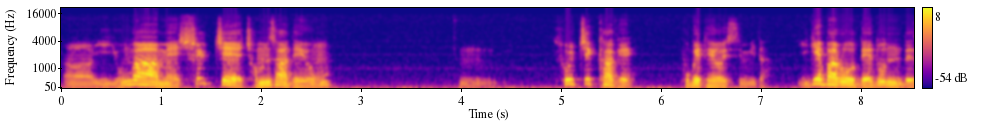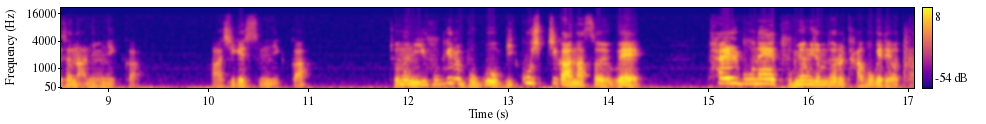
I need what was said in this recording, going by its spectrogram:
어, 이 용암의 실제 점사 내용 음, 솔직하게 보게 되어 있습니다. 이게 바로 내 돈 내산 아닙니까? 아시겠습니까? 저는 이 후기를 보고 믿고 싶지가 않았어요. 왜? 8분의 2명의 점사를 다 보게 되었다.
